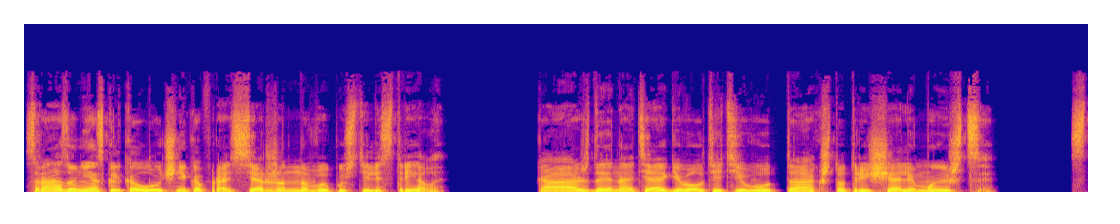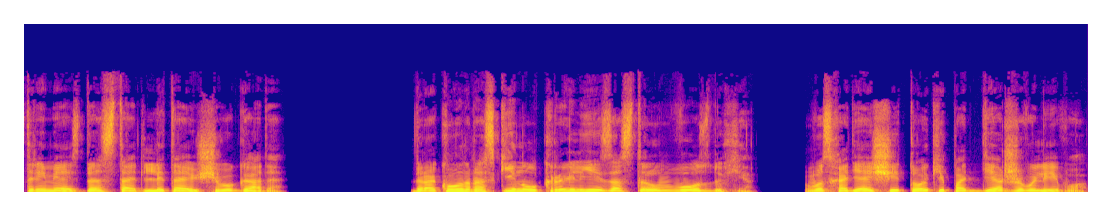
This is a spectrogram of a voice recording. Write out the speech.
Сразу несколько лучников рассерженно выпустили стрелы. Каждый натягивал тетиву так, что трещали мышцы, стремясь достать летающего гада. Дракон раскинул крылья и застыл в воздухе. Восходящие токи поддерживали его.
